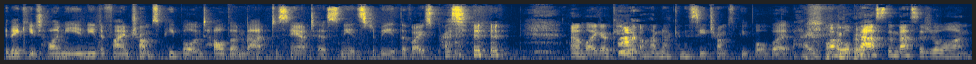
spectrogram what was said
they keep telling me you need to find Trump's people and tell them that DeSantis needs to be the vice president. I'm like, okay, well, I'm not going to see Trump's people, but I, I will pass the message along.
